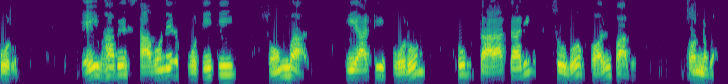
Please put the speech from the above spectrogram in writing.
করুন। এইভাবে শ্রাবণের প্রতিটি সোমবার ক্রিয়াটি করুন খুব তাড়াতাড়ি শুভ ফল পাবে। ধন্যবাদ।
